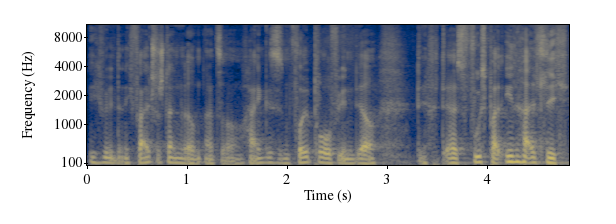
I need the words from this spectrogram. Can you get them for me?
Ich will da nicht falsch verstanden werden. Also Heinke ist ein Vollprofi und der, der ist Fußball inhaltlich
